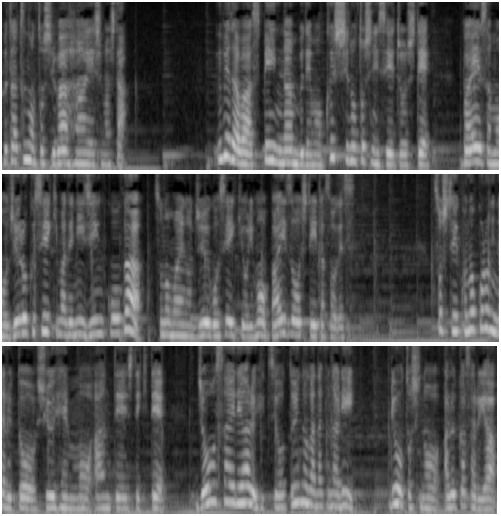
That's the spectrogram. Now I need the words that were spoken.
2つの都市は繁栄しました。ウベダはスペイン南部でも屈指の都市に成長してバエーサも16世紀までに人口がその前の15世紀よりも倍増していたそうです。そしてこの頃になると周辺も安定してきて城塞である必要というのがなくなり両都市のアルカサルや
